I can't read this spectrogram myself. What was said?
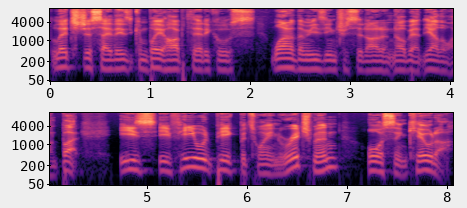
Let's just say these are complete hypotheticals. One of them is interested. I don't know about the other one, but is if he would pick between Richmond or St Kilda,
